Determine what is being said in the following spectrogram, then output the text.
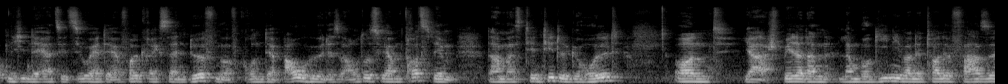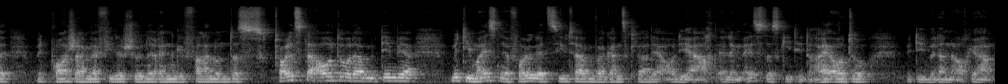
überhaupt nicht in der RCCO hätte erfolgreich sein dürfen aufgrund der Bauhöhe des Autos. Wir haben trotzdem damals den Titel geholt. Und ja, später dann Lamborghini war eine tolle Phase. Mit Porsche haben wir viele schöne Rennen gefahren. Und das tollste Auto, oder mit dem wir mit die meisten Erfolge erzielt haben, war ganz klar der Audi R8 LMS, das GT3-Auto, mit dem wir dann auch ja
